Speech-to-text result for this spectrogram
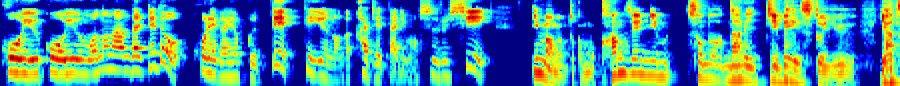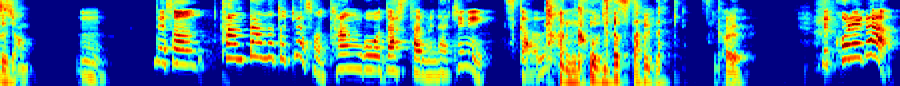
こういうこういうものなんだけど、これが良くってっていうのが書けたりもするし。今のとかもう完全にそのナレッジベースというやつじゃん。うん。で、その、簡単な時はその単語を出すためだけに使う。単語を出すためだけ使う。で、これが、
